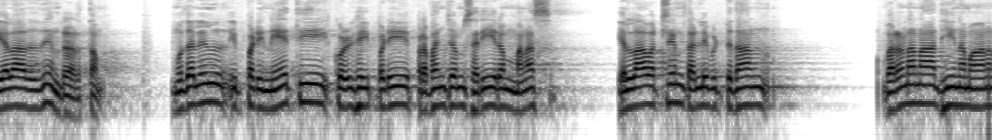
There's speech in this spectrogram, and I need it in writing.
இயலாதது என்று அர்த்தம். முதலில் இப்படி நேத்தி கொள்கைப்படி பிரபஞ்சம் சரீரம் மனஸ் எல்லாவற்றையும் தள்ளிவிட்டு தான் வர்ணனாதீனமான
